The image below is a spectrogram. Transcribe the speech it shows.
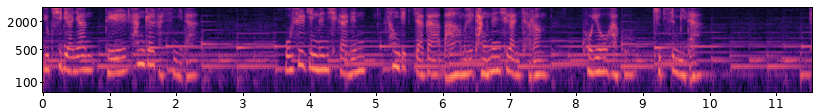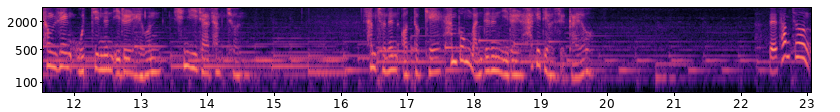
60여 년 늘 한결같습니다. 옷을 입는 시간은 성직자가 마음을 닦는 시간처럼 고요하고 깊습니다. 평생 옷 짓는 일을 해온 신희자 삼촌. 삼촌은 어떻게 한복 만드는 일을 하게 되었을까요? 네, 삼촌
